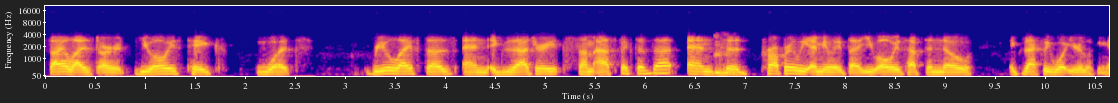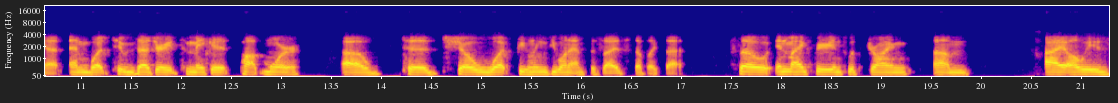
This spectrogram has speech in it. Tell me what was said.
stylized art, you always take what real life does and exaggerate some aspect of that. And mm-hmm. to properly emulate that, you always have to know exactly what you're looking at and what to exaggerate to make it pop more, uh, to show what feelings you want to emphasize, stuff like that. So, in my experience with drawing, um, I always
